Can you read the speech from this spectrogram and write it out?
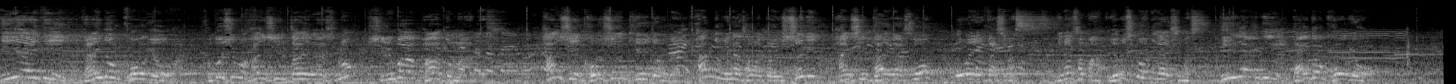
DID 大道工業は今年も阪神タイガースのシルバーパートナーです。阪神甲子園球場でファンの皆様と一緒に阪神タイガースを応援いたします。皆様よろしくお願いします。DID 大道工業。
